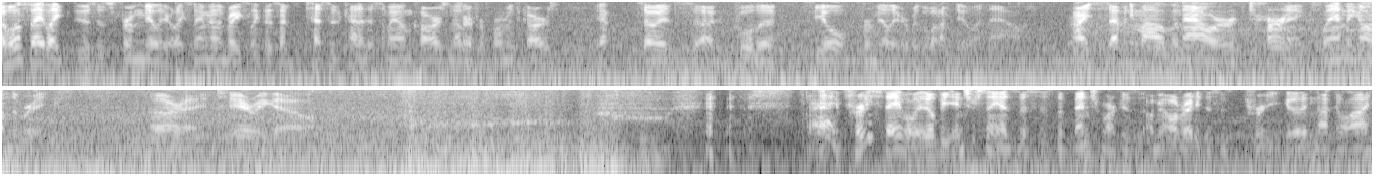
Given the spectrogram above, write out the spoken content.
I will say, like, this is familiar. Like slamming on the brakes like this, I've tested kind of this in my own cars and other performance cars, Yeah. so it's uh, cool to feel familiar with what I'm doing now. All right, 70 miles an hour, turning, slamming on the brakes. All right, here we go. All right, pretty stable. It'll be interesting as this is the benchmark. Is I mean, already this is pretty good. Not gonna lie.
